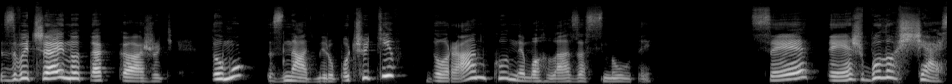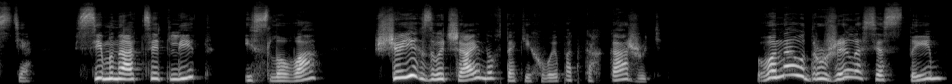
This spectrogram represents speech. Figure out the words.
звичайно, так кажуть, тому з надміру почуттів до ранку не могла заснути. Це теж було щастя, 17 літ і слова, що їх, звичайно, в таких випадках кажуть. Вона одружилася з тим,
